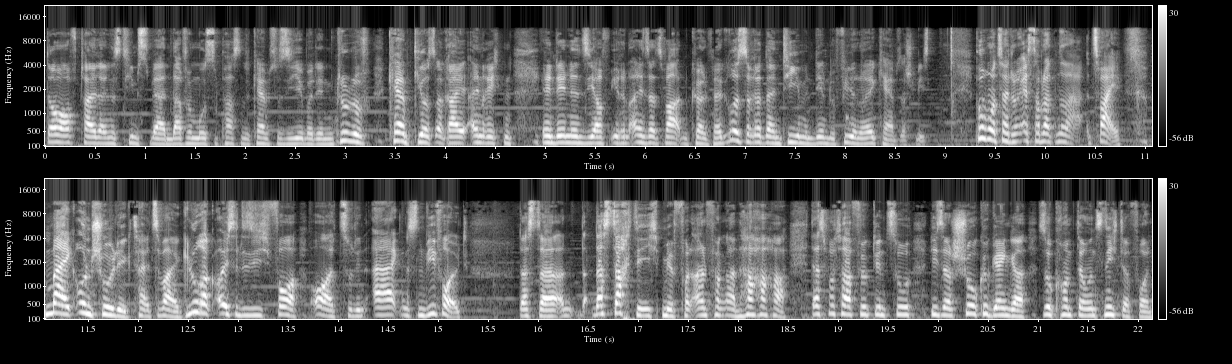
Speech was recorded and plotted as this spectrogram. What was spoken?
dauerhaft Teil deines Teams werden. Dafür musst du passende Camps für sie über den Knuduf Camp Kiosk einrichten, in denen sie auf ihren Einsatz warten können. Vergrößere dein Team, indem du viele neue Camps erschließt. Pokémon Zeitung Esterblatt 2. Mike unschuldig, Teil 2. Glurak äußerte sich vor Ort zu den Ereignissen wie folgt. Das, da, das dachte ich mir von Anfang an. Hahaha. das Portal fügt hinzu, dieser Schurke-Gänger, so kommt er uns nicht davon.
